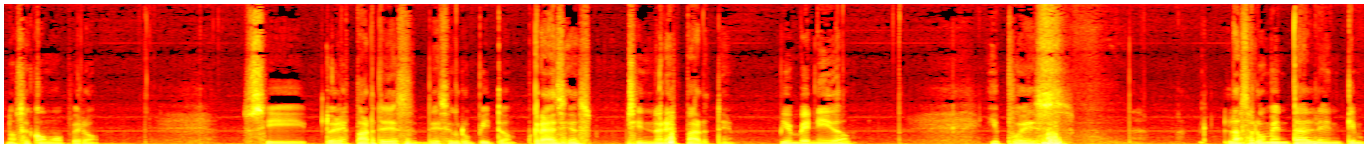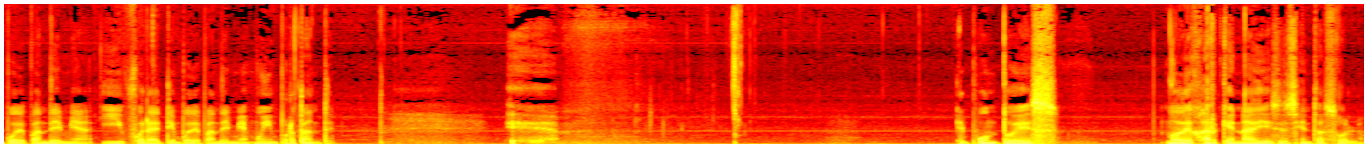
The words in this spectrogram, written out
No sé cómo, pero si tú eres parte de ese, de ese grupito, gracias. Si no eres parte, bienvenido. Y pues la salud mental en tiempo de pandemia y fuera de tiempo de pandemia es muy importante. Eh, el punto es no dejar que nadie se sienta solo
